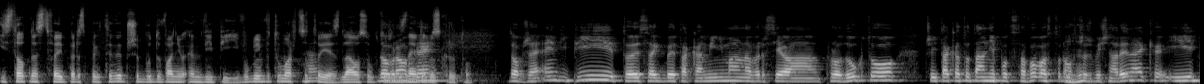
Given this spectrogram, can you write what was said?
istotne z Twojej perspektywy przy budowaniu MVP? I w ogóle wytłumacz, co Aha. to jest dla osób, które Dobra, nie znają okej. tego skrótu. Dobrze, MVP to jest jakby taka minimalna wersja produktu, czyli taka totalnie podstawowa, z którą Mhm. chcesz wyjść na rynek i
